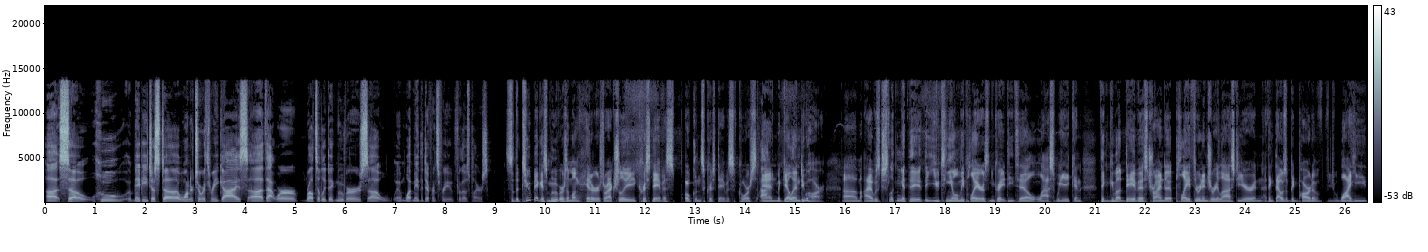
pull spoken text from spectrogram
Uh, so, who maybe just uh, one or two or three guys uh, that were relatively big movers, uh, and what made the difference for you for those players? So the two biggest movers among hitters are actually Khris Davis, Oakland's Khris Davis, of course, ah. and Miguel Andujar. Um, I was just looking at the the UT only players in great detail last week and thinking about Davis trying to play through an injury last year, and I think that was a big part of why he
